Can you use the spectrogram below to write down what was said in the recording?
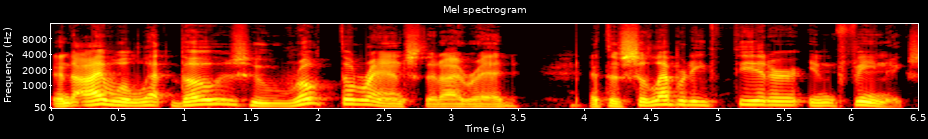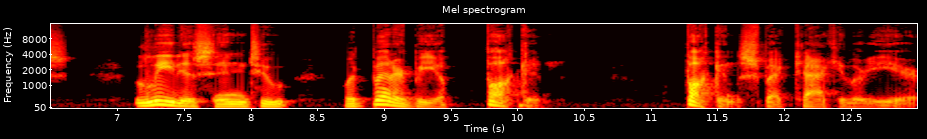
And I will let those who wrote the rants that I read at the Celebrity Theater in Phoenix lead us into what better be a fucking, fucking spectacular year,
